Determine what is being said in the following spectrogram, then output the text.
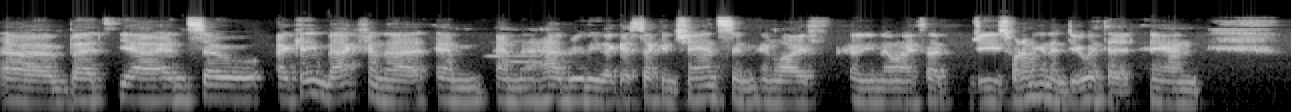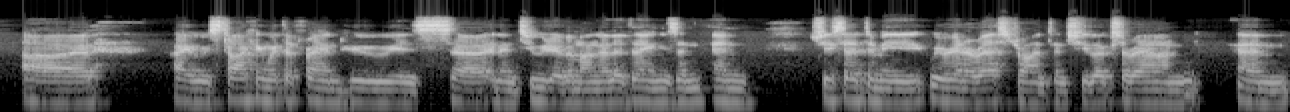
um, but yeah, and so I came back from that, and and I had really like a second chance in in life. Uh, you know, I thought, geez, what am I going to do with it? And uh, I was talking with a friend who is uh, an intuitive, among other things, and and she said to me, we were in a restaurant, and she looks around, and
